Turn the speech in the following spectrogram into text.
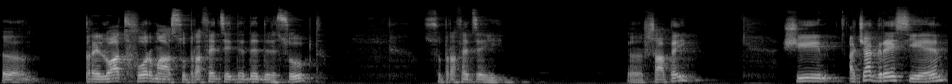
uh, preluat forma suprafeței de dedesubt, suprafeței uh, șapei și acea gresie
